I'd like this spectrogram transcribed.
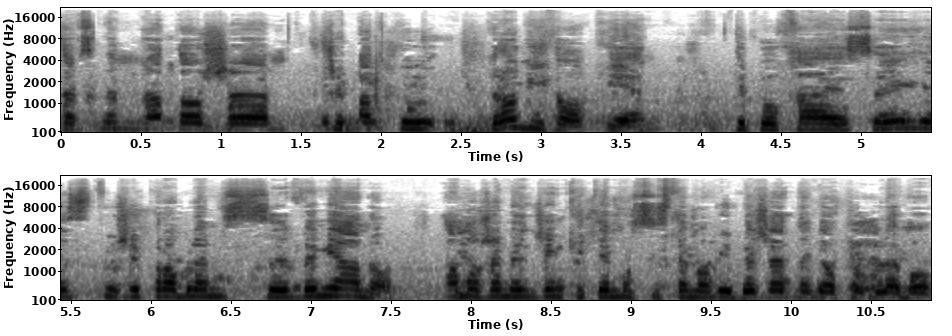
ze względu na to, że w przypadku drogich okien typu HSY jest duży problem z wymianą, a możemy dzięki temu systemowi bez żadnego problemu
